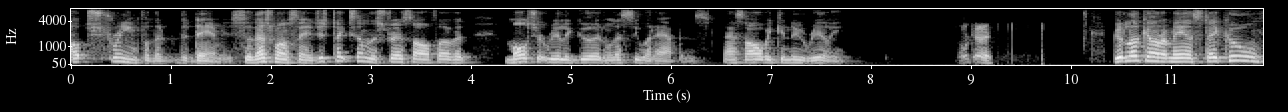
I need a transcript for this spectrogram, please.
upstream from the, the damage. So that's what I'm saying. Just take some of the stress off of it, mulch it really good, and let's see what happens. That's all we can do, really. Okay. Good luck on it, man. Stay cool.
